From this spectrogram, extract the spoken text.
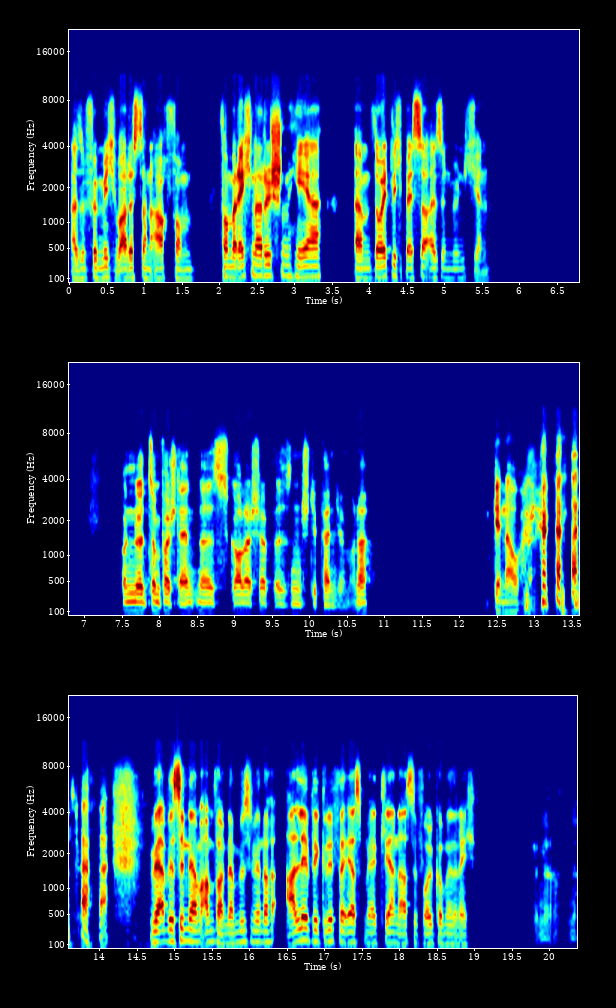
Also für mich war das dann auch vom, vom Rechnerischen her ähm, deutlich besser als in München. Und nur zum Verständnis, Scholarship ist ein Stipendium, oder? Genau. ja, wir sind ja am Anfang, da müssen wir noch alle Begriffe erstmal erklären, da hast du vollkommen recht. Genau. genau.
